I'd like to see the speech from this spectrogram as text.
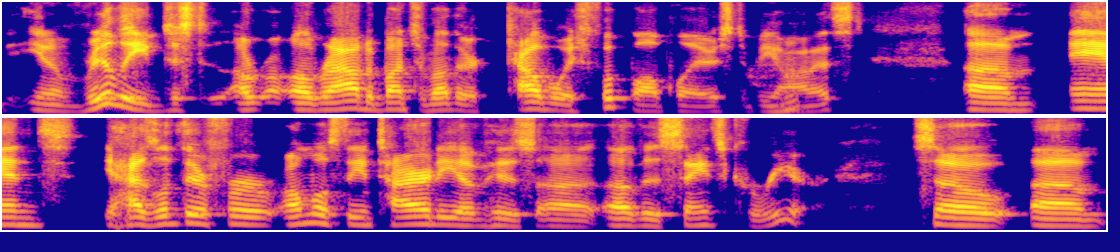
you know, really just a, around a bunch of other Cowboys football players, to be mm-hmm. honest um, and has lived there for almost the entirety of his uh, of his Saints career. So um,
